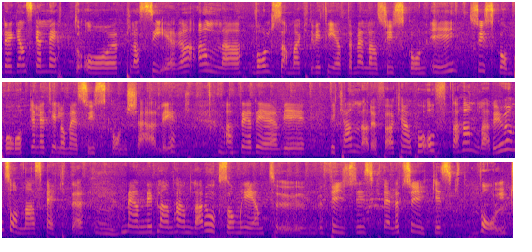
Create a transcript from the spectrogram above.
det är ganska lätt att placera alla våldsamma aktiviteter mellan syskon i syskonbråk eller till och med syskonkärlek. Att det är det vi, vi kallar det för. Kanske ofta handlar det ju om sådana aspekter. Men ibland handlar det också om rent eh, fysiskt eller psykiskt våld.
